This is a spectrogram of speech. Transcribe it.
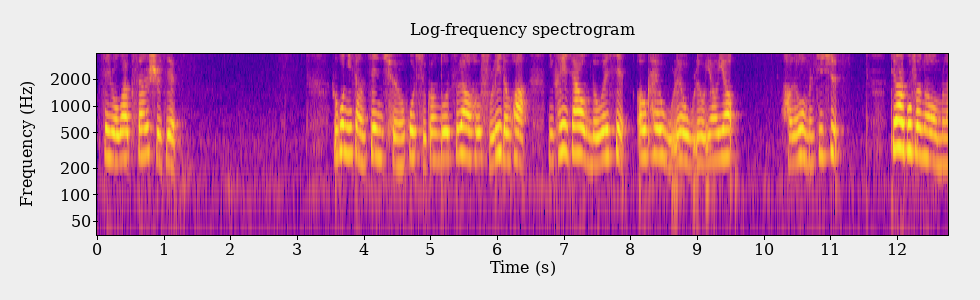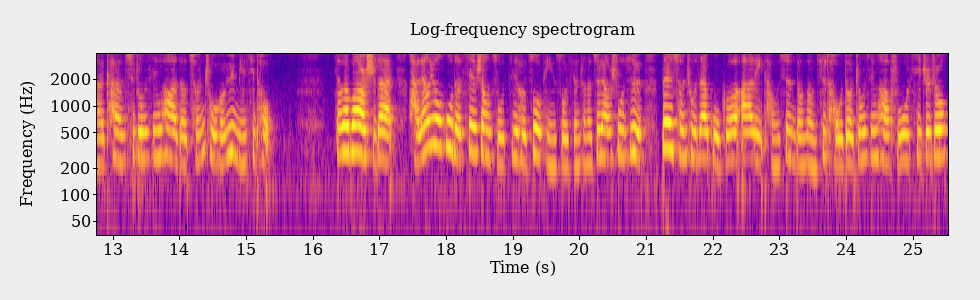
进入 Web 三世界。如果你想进群获取更多资料和福利的话，你可以加我们的微信 OK 五六五六幺幺。好的，我们继续。第二部分呢，我们来看去中心化的存储和域名系统。在 Web 二时代，海量用户的线上足迹和作品所形成的巨量数据被存储在谷歌、阿里、腾讯等等巨头的中心化服务器之中。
